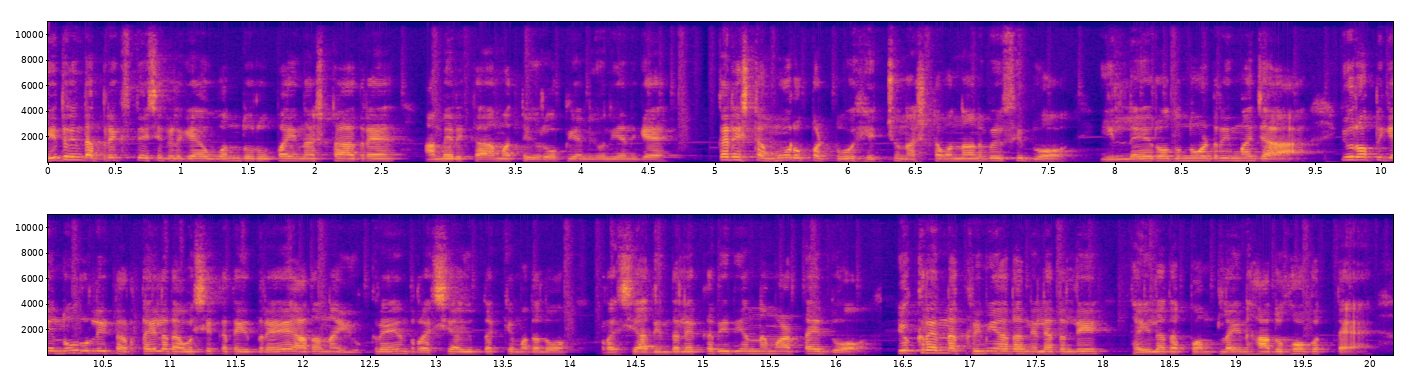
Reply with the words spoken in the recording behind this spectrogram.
ಇದರಿಂದ ಬ್ರಿಕ್ಸ್ ದೇಶಗಳಿಗೆ ಒಂದು ರೂಪಾಯಿ ನಷ್ಟ ಆದರೆ ಅಮೆರಿಕ ಮತ್ತು ಯುರೋಪಿಯನ್ ಯೂನಿಯನ್ಗೆ ಕನಿಷ್ಠ ಮೂರು ಪಟ್ಟು ಹೆಚ್ಚು ನಷ್ಟವನ್ನು ಅನುಭವಿಸಿದ್ವು. ಇಲ್ಲೇ ಇರೋದು ನೋಡ್ರಿ ಮಜಾ. ಯುರೋಪಿಗೆ ನೂರು ಲೀಟರ್ ತೈಲದ ಅವಶ್ಯಕತೆ ಇದ್ರೆ ಅದನ್ನ ಯುಕ್ರೇನ್ ರಷ್ಯಾ ಯುದ್ಧಕ್ಕೆ ಮೊದಲು ರಷ್ಯಾದಿಂದಲೇ ಖರೀದಿಯನ್ನು ಮಾಡ್ತಾ ಇದ್ವು. ಯುಕ್ರೇನ್ನ ಕ್ರಿಮಿಯಾದ ನೆಲದಲ್ಲಿ ತೈಲದ ಪಂಪ್ ಲೈನ್ ಹಾದು ಹೋಗುತ್ತೆ.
